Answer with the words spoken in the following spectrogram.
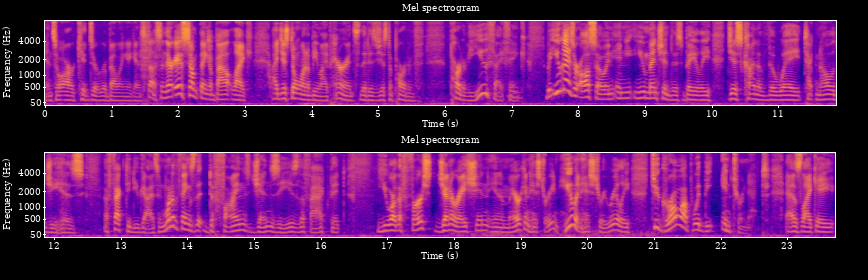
and so our kids are rebelling against us. And there is something about like i just don't want to be my parents that is just a part of part of youth i think. But you guys are also and, and you mentioned this baylie just kind of the way technology has affected you guys. And one of the things that defines gen z is the fact that you are the first generation in American history and human history really to grow up with the internet as like a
